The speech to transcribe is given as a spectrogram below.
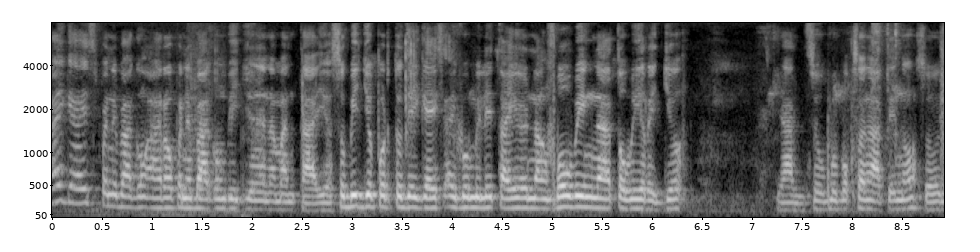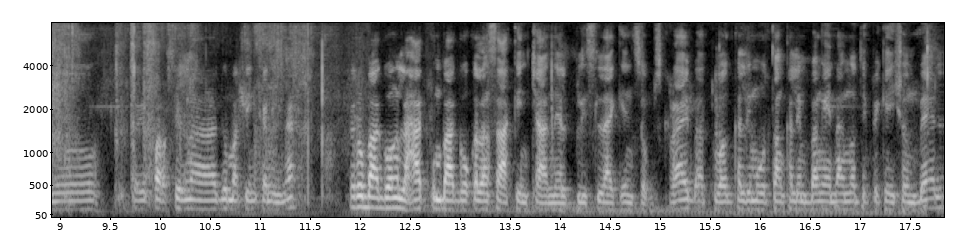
Hi guys, panibagong araw, panibagong video na naman tayo. So video for today guys ay bumili tayo ng Boeing na Toei Radio. Yan, so bubuksan natin no. So no, yung parcel na dumating kanina. Pero bago ang lahat, kung bago ka lang sa akin channel, please like and subscribe at huwag kalimutang kalimbangin ang notification bell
